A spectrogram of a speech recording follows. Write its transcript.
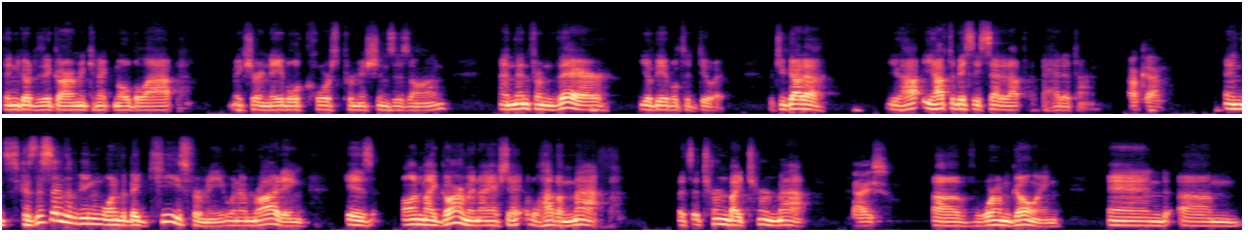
Then go to the Garmin Connect mobile app, make sure enable course permissions is on, and then from there you'll be able to do it. But you gotta you have you have to basically set it up ahead of time. Okay and because this ends up being one of the big keys for me when I'm riding is on my Garmin, I actually will have a map. It's a turn by turn map. Nice. Of where I'm going. And um,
